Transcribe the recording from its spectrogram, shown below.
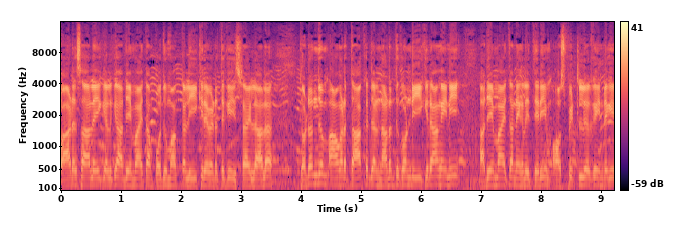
பாடசாலைகளுக்கு அதே மாதிரி தான் பொதுமக்கள் ஈக்கிற இடத்துக்கு இஸ்ரேலால் தொடர்ந்தும் அவங்களோட தாக்குதல் நடந்து கொண்டு இருக்கிறாங்க இனி அதே மாதிரி தான் எங்களுக்கு தெரியும். ஹாஸ்பிட்டலுக்கு இன்றைக்கு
